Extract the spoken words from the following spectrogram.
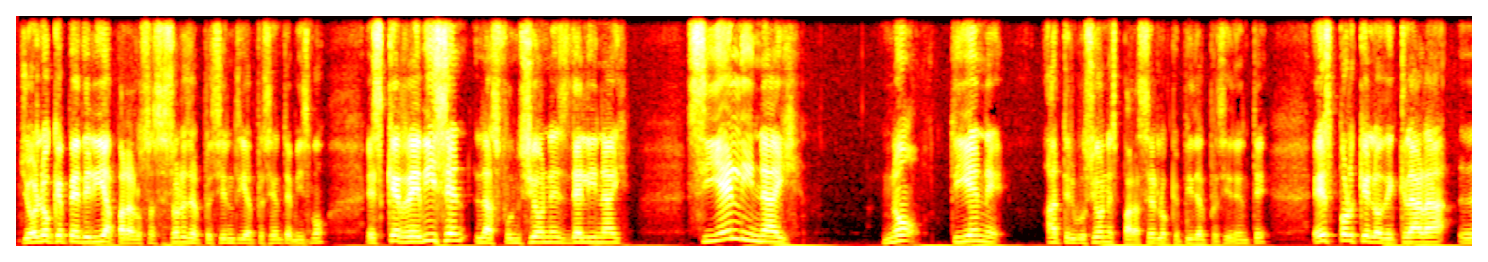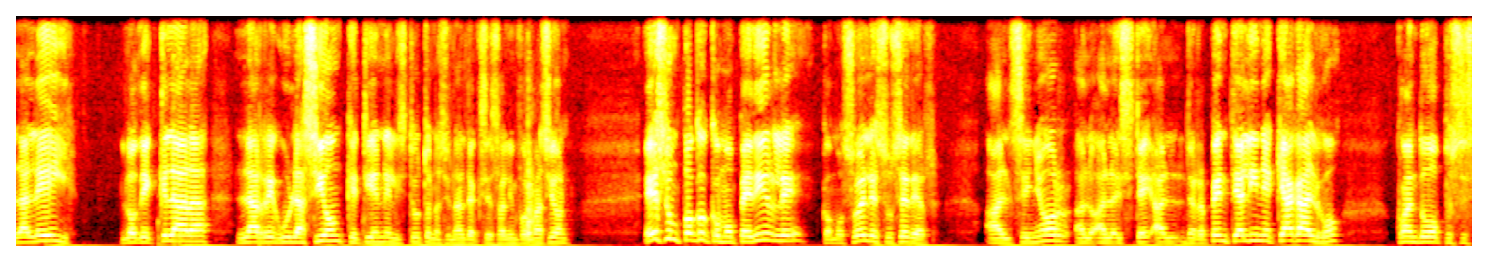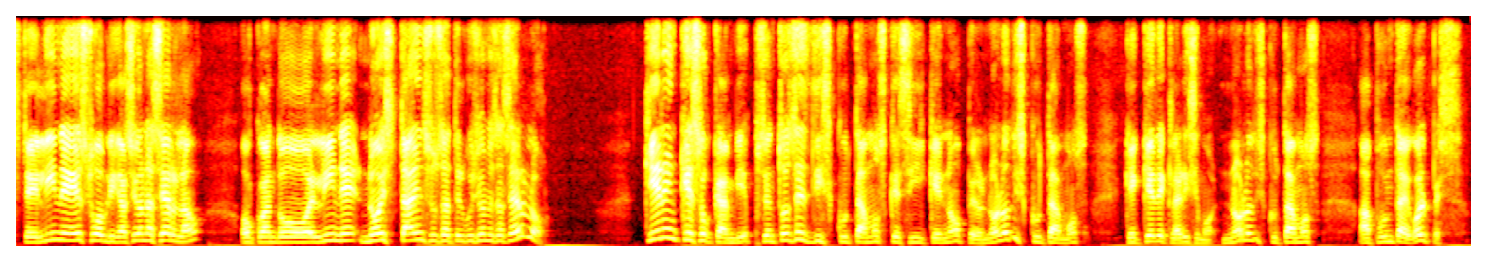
Yo lo que pediría para los asesores del presidente y el presidente mismo es que revisen las funciones del INAI. Si el INAI no tiene atribuciones para hacer lo que pide el presidente, es porque lo declara la ley, lo declara la regulación que tiene el Instituto Nacional de Acceso a la Información. Es un poco como pedirle, como suele suceder, al señor, al, este, de repente al INE que haga algo, cuando pues, este, el INE es su obligación hacerlo, o cuando el INE no está en sus atribuciones hacerlo. ¿Quieren que eso cambie? Pues entonces discutamos que sí y que no, pero no lo discutamos, que quede clarísimo, no lo discutamos a punta de golpes,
